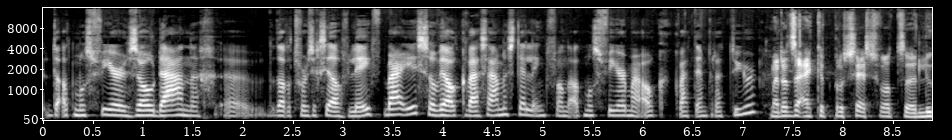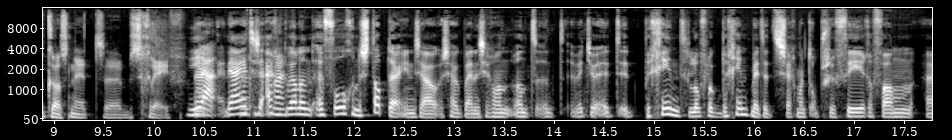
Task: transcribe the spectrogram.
de atmosfeer zodanig eh, dat het voor zichzelf leefbaar is. Zowel qua samenstelling van de atmosfeer, maar ook qua temperatuur. Maar dat is eigenlijk het proces wat eh, Lucas net beschreef. Ja, ja, het is eigenlijk maar- wel een, een volgende stap daarin, zou, zou ik bijna zeggen. Want, want het, weet je, het, het begint, Lovelock begint met het, zeg maar, het observeren van... eh,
